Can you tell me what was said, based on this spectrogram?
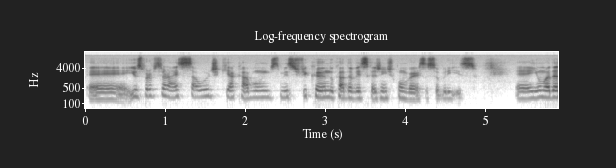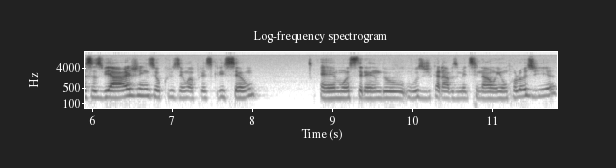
é, e os profissionais de saúde que acabam desmistificando cada vez que a gente conversa sobre isso. É, em uma dessas viagens, eu cruzei uma prescrição é, mostrando o uso de cannabis medicinal em oncologia,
